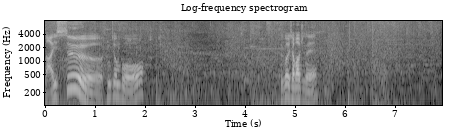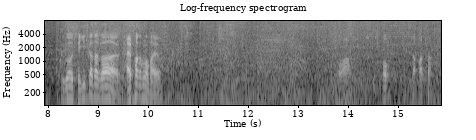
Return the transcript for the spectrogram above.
나이스! 승전보 그걸 잡아주네 이거 대기 까다가 알파 강만 봐요 와 어? 나 봤다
